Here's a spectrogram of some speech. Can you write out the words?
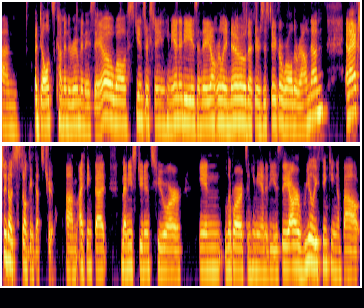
um, adults come in the room and they say, oh, well, students are studying humanities and they don't really know that there's this bigger world around them. And I actually don't, just don't think that's true. Um, I think that many students who are in liberal arts and humanities, they are really thinking about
